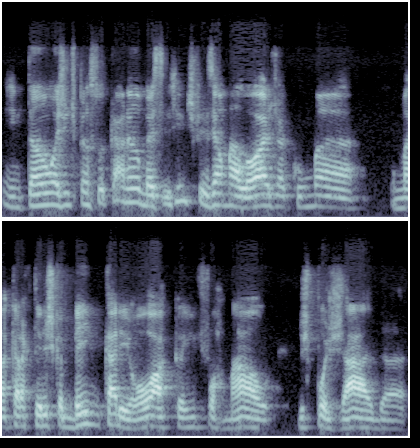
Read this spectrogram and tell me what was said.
Então a gente pensou, caramba, se a gente fizer uma loja com uma uma característica bem carioca, informal, despojada,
